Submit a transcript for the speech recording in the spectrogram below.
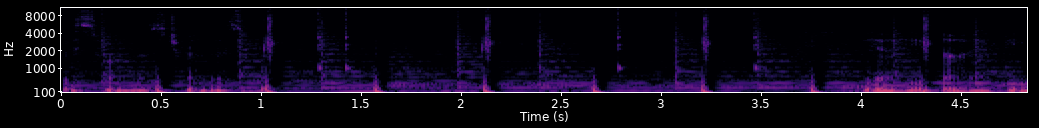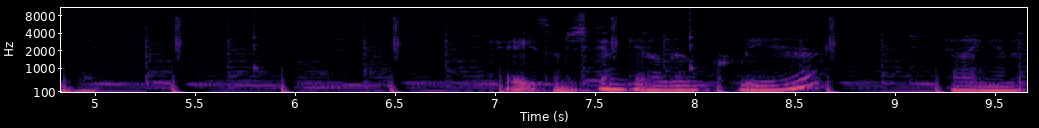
This one, let's try this one. Yeah, he's not happy either. Okay, so I'm just to get a little clear and I'm to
